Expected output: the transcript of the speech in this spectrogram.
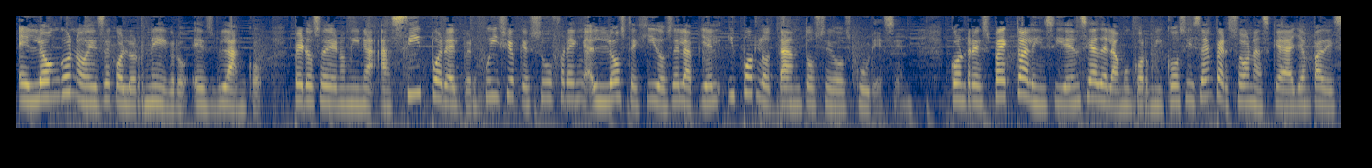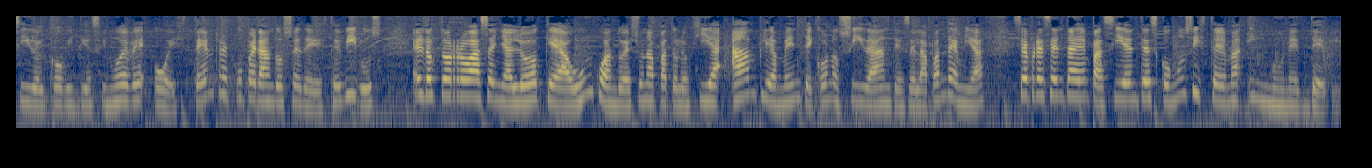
El hongo no es de color negro, es blanco, pero se denomina así por el perjuicio que sufren los tejidos de la piel y por lo tanto se oscurecen. Con respecto a la incidencia de la mucormicosis en personas que hayan padecido el COVID-19 o estén recuperándose de este virus, el doctor Roa señaló que aun cuando es una patología ampliamente conocida antes de la pandemia, se presenta en pacientes con un sistema inmune débil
